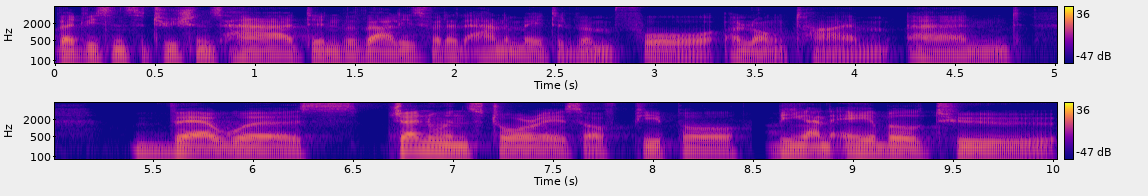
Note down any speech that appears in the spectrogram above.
that these institutions had in the values that had animated them for a long time. And there was genuine stories of people being unable to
